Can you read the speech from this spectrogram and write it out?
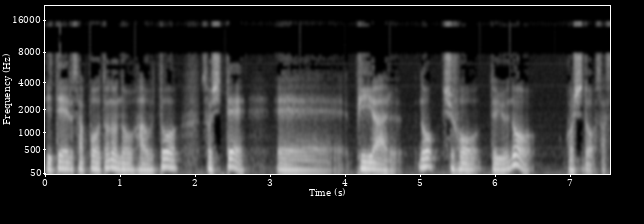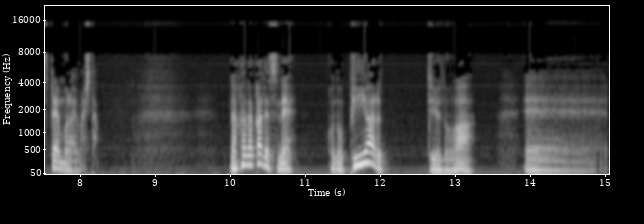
リテールサポートのノウハウと、そして、えー、PR の手法というのをご指導させてもらいました。なかなかですね、この PR っていうのは、え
